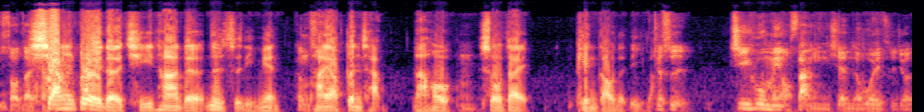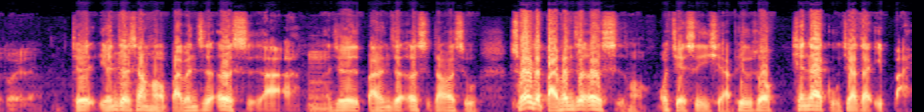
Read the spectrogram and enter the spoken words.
收在相对的其他的日子里面它要更长，然后嗯收在偏高的地方。就是几乎没有上影线的位置就对了。就是原则上哈，百分之二十啊，嗯就是百分之二十到二十五，所有的百分之二十哈，我解释一下，譬如说现在股价在一百，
